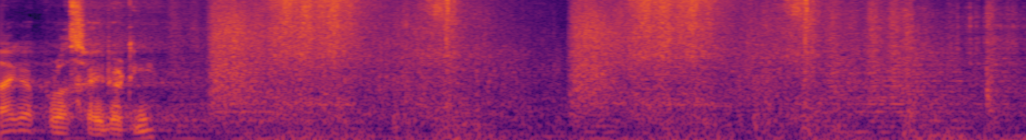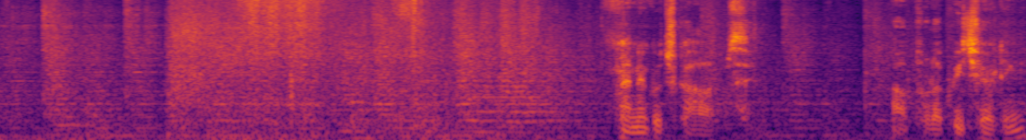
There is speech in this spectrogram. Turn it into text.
विनायक आप थोड़ा साइड हटिए मैंने कुछ कहा आपसे। आप थोड़ा पीछे हटिए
